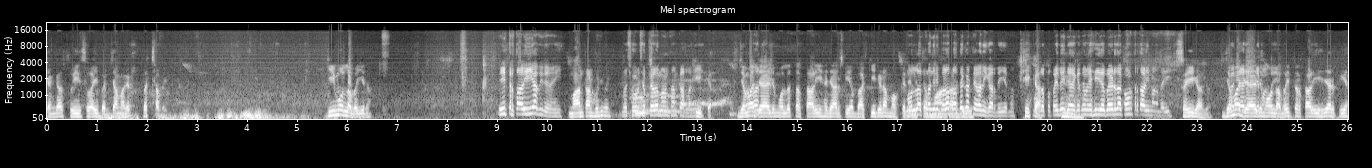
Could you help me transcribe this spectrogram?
ਚੰਗਾ, ਸੂਈ ਸਵਾਈ ਬੱਚਾ ਮਗਰ ਬੱਚਾ ਬਈ। ਕੀ ਮੁੱਲ ਆ ਬਈ ਇਹਦਾ? ਇਹ 43000 ਦੀ ਦੇਣਾ। ਜੀ ਮਾਨਤਾਨ ਹੋ ਜੀ ਬਈ। ਬਸ ਛੋੜ ਛੱਪੇ ਵਾਲਾ ਮਾਨਤਾਨ ਕਰ ਲਾਂਗੇ। ਠੀਕ ਆ ਜਮਾ ਜਾਇਜ਼ ਮੁੱਲ 43000 ਰੁਪਿਆ ਬਾਕੀ ਜਿਹੜਾ ਮੌਕੇ ਦੇ ਮੁੱਲ ਆਪਣਾ ਜਿਹੜੀ ਬੜਾ ਵਾਧੇ ਜ਼ਰੂਰ- ਘੱਟੇ ਵਾਲਾ ਨਹੀਂ ਕਰਦੇ ਜੀ ਆਪਾਂ। ਠੀਕ ਆ। ਮੁੱਲ ਆਪਾਂ ਪਹਿਲਾਂ ਹੀ ਜਾਇ ਕਹਿੰਦੇ ਹੁਣ ਇਹੀ ਜਿਹਾ ਬੈਡ ਦਾ ਕੌਣ 43 ਮੰਗਦਾ ਜੀ? ਸਹੀ ਗੱਲ ਆ। ਜਮਾ ਜਾਇਜ਼ ਜਾਇਜ਼ ਜਮਾਂ ਮੁੱਲ ਆ ਬਈ 43000 ਰੁਪਿਆ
